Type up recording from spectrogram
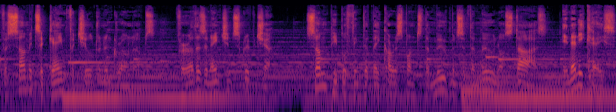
For some, it's a game for children and grown ups, for others, an ancient scripture, some people think that they correspond to the movements of the moon or stars. In any case,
